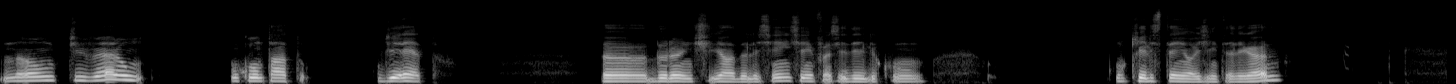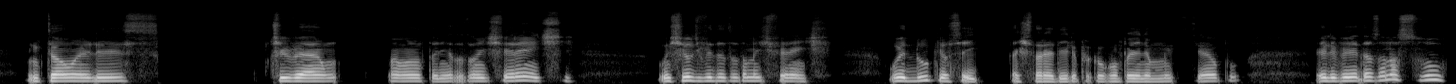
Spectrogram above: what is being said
não tiveram um contato direto uh, durante a adolescência e a infância dele com o que eles têm hoje, tá ligado? Então eles tiveram uma monotonia totalmente diferente, um estilo de vida totalmente diferente. O Edu, que eu sei da história dele porque eu acompanhei ele há muito tempo, ele veio da zona sul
